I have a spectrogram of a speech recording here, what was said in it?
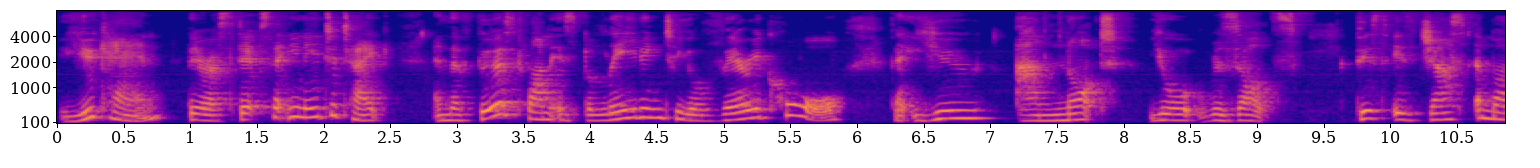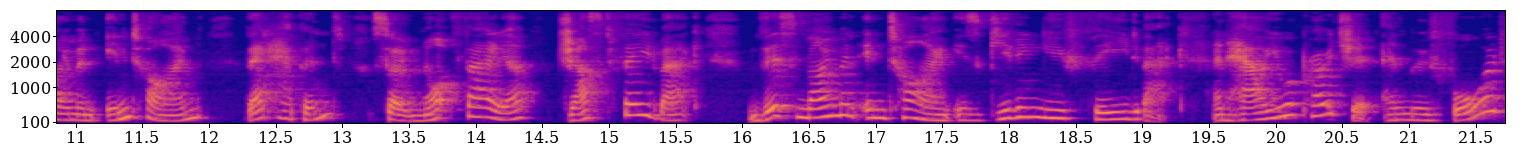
You can. There are steps that you need to take. And the first one is believing to your very core that you are not your results. This is just a moment in time that happened, so not failure, just feedback. This moment in time is giving you feedback, and how you approach it and move forward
